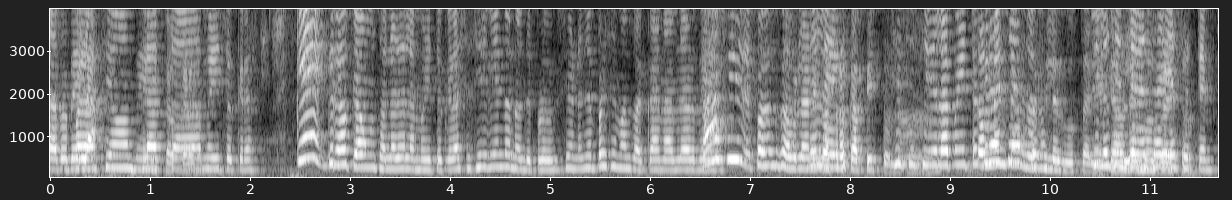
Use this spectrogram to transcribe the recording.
la de la preparación, plata, meritocracia. meritocracia. Que creo que vamos a hablar de la meritocracia, sirviéndonos de producciones. Me parece más bacán hablar de. tema... Ah, sí, podemos hablar de en la- otro capítulo. Sí, sí, sí, de la meritocracia. Coméntenos si les gustaría si les que hablemos de eso. ese tema.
